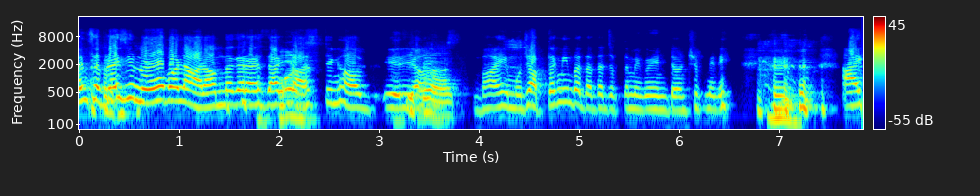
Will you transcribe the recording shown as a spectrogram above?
I'm surprised you know about Aramnagar as that Of course. casting hub area. Yeah. भाई मुझे अब तक नहीं पता था जब तक मेरे को इंटर्नशिप मिली I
